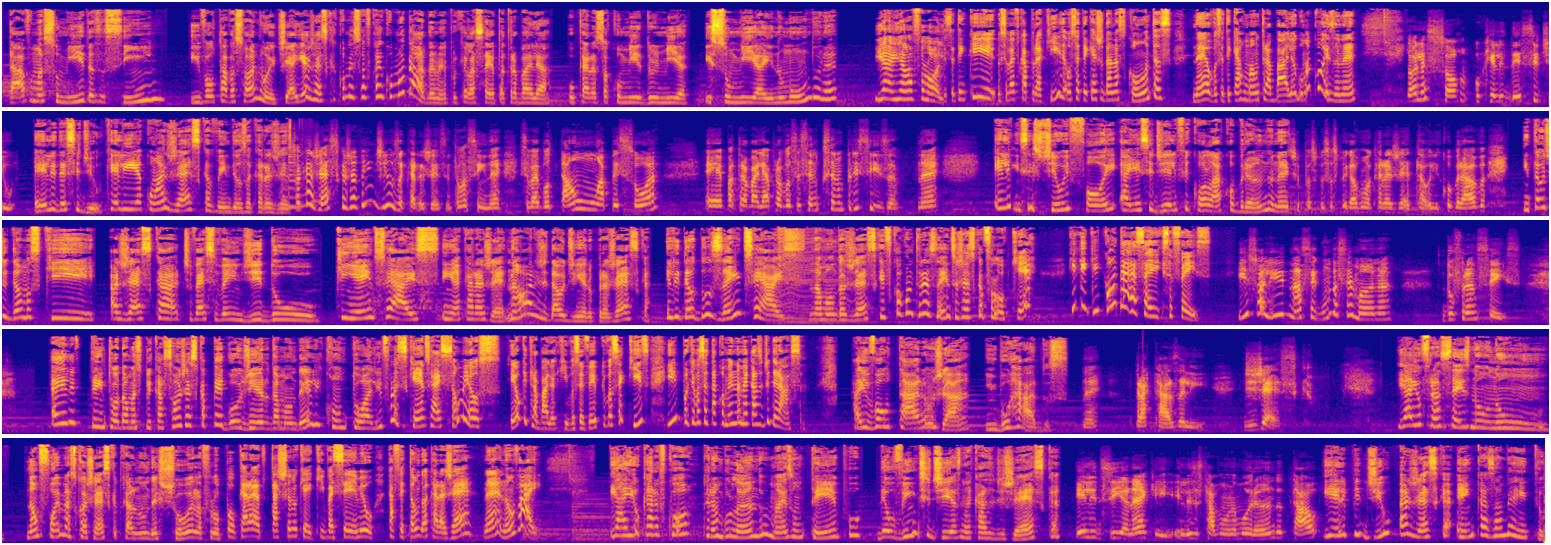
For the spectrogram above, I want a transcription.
Dava umas sumidas assim, e voltava só à noite. E aí a Jéssica começou a ficar incomodada, né? Porque ela saía para trabalhar, o cara só comia, dormia e sumia aí no mundo, né? E aí ela falou: olha. Você tem que. Você vai ficar por aqui, você tem que ajudar nas contas, né? Ou você tem que arrumar um trabalho, alguma coisa, né? Olha só o que ele decidiu. Ele decidiu que ele ia com a Jéssica vender os acarajés. Só que a Jéssica já vendia os acarajés. Então, assim, né? Você vai botar uma pessoa é, para trabalhar para você, sendo que você não precisa, né? Ele insistiu e foi. Aí esse dia ele ficou lá cobrando, né? Tipo, as pessoas pegavam o acarajé e tal, ele cobrava. Então, digamos que a Jéssica tivesse vendido 500 reais em acarajé. Na hora de dar o dinheiro para Jéssica, ele deu 200 reais na mão da Jéssica e ficou com 300. A Jéssica falou: Quê? Que, que, que conta é essa aí que você fez? Isso ali na segunda semana do francês. Aí ele tentou dar uma explicação, a Jéssica pegou o dinheiro da mão dele, contou ali e falou: Esses 500 reais são meus. Eu que trabalho aqui. Você veio porque você quis e porque você tá comendo na minha casa de graça. Aí voltaram já emburrados, né? Pra casa ali de Jéssica. E aí o francês não, não, não foi mais com a Jéssica porque ela não deixou. Ela falou: Pô, o cara tá achando o quê? Que vai ser meu cafetão do acarajé? Né? Não vai. E aí o cara ficou perambulando mais um tempo, deu 20 dias na casa de Jéssica. Ele dizia, né, que eles estavam namorando tal, e ele pediu a Jéssica em casamento.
